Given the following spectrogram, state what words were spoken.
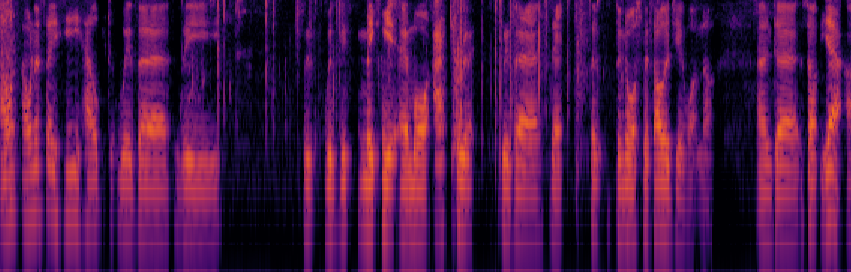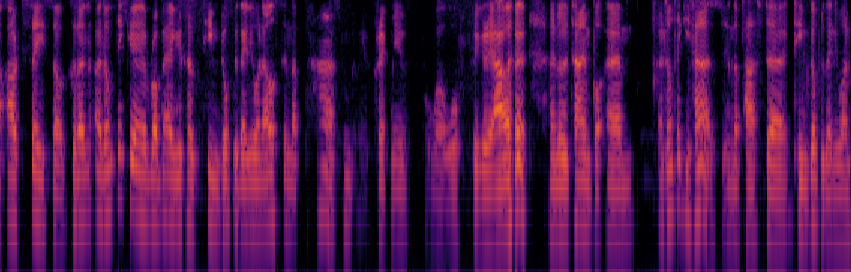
I, want to say he helped with uh, the with with the, making it uh, more accurate with uh, the, the the Norse mythology and whatnot. And uh, so, yeah, I, I'd say so because I, I don't think uh, Robert Eggers has teamed up with anyone else in the past. Correct me if well, we'll figure it out another time. But um, I don't think he has in the past uh, teamed up with anyone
